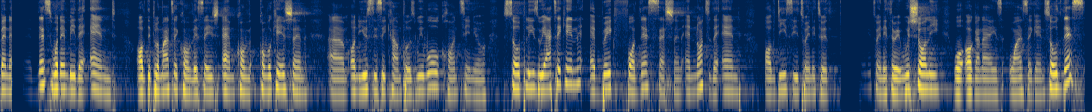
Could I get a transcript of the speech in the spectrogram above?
Benneh said, this wouldn't be the end of diplomatic conversation, um, convocation um, on UCC campus. We will continue. So please, we are taking a break for this session and not the end of DC 2023. We surely will organize once again. So this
